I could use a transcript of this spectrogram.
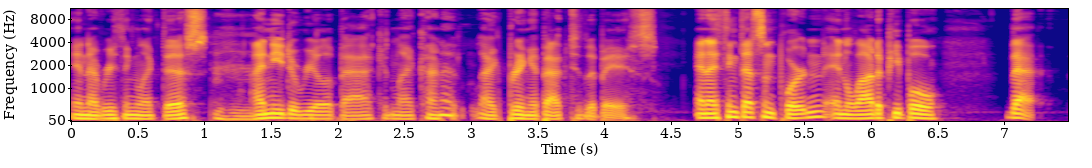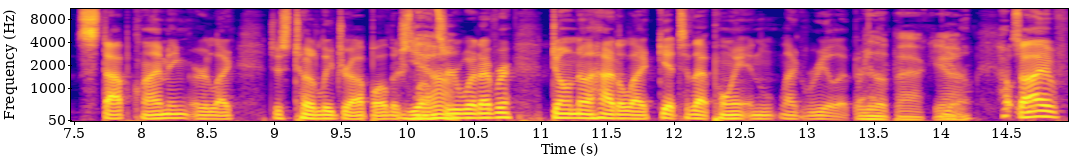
and everything like this. Mhm. I need to reel it back and like kind of like bring it back to the base. And I think that's important. And a lot of people that stop climbing or like just totally drop all their Yeah. or whatever don't know how to like get to that point and like reel it back. Reel it back. Yeah. you know? How- So I've.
